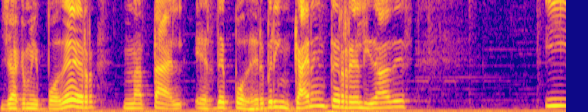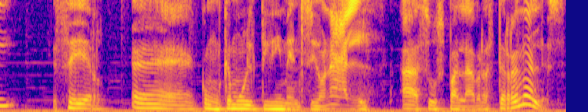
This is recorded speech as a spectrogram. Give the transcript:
ya que mi poder natal es de poder brincar entre realidades y ser eh, como que multidimensional a sus palabras terrenales.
